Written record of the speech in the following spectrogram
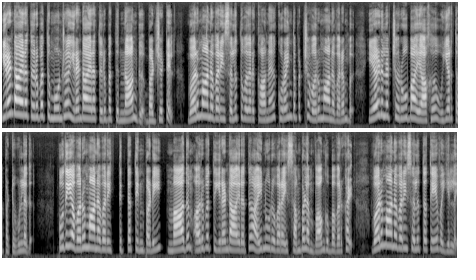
இரண்டாயிரத்து இருபத்தி மூன்று இரண்டாயிரத்து இருபத்தி நான்கு பட்ஜெட்டில் வருமான வரி செலுத்துவதற்கான குறைந்தபட்ச வருமான வரம்பு ஏழு லட்சம் ரூபாயாக உயர்த்தப்பட்டுள்ளது. புதிய வருமான வரி திட்டத்தின்படி மாதம் அறுபத்தி இரண்டாயிரத்து ஐநூறு வரை சம்பளம் வாங்குபவர்கள் வருமான வரி செலுத்த தேவையில்லை.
